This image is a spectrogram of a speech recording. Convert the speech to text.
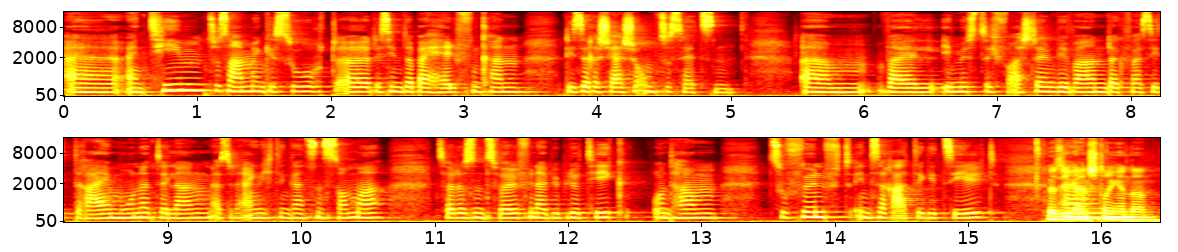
äh, ein Team zusammengesucht, äh, das ihm dabei helfen kann, diese Recherche umzusetzen. Ähm, weil ihr müsst euch vorstellen, wir waren da quasi drei Monate lang, also eigentlich den ganzen Sommer 2012 in der Bibliothek und haben zu fünft Inserate gezählt. Hört sich ähm, anstrengend an.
